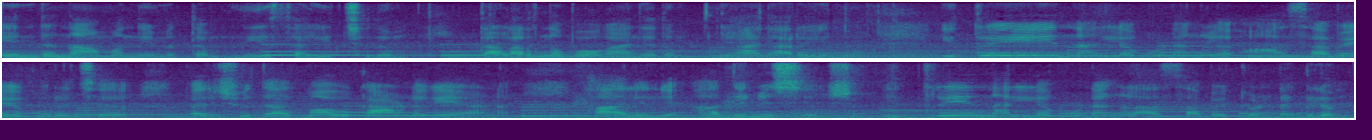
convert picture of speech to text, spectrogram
എന്റെ നാമനിമിത്തം നീ സഹിച്ചതും തളർന്നു പോകാഞ്ഞതും ഞാൻ അറിയുന്നു. ഇത്രയും നല്ല ഗുണങ്ങൾ ആ സഭയെക്കുറിച്ച് പരിശുദ്ധാത്മാവ് കാണുകയാണ്. ഹാലിൽ അതിനുശേഷം ഇത്രയും നല്ല ഗുണങ്ങൾ ആ സഭയ്ക്കുണ്ടെങ്കിലും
